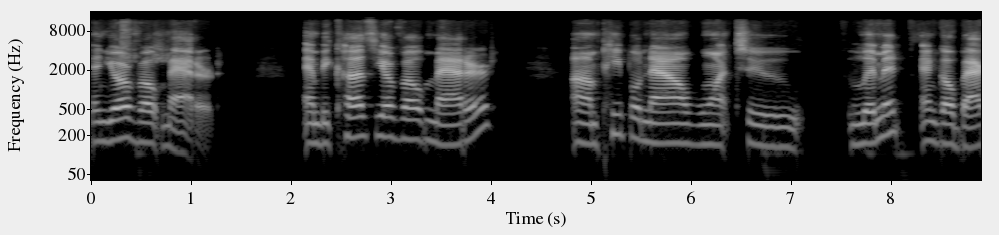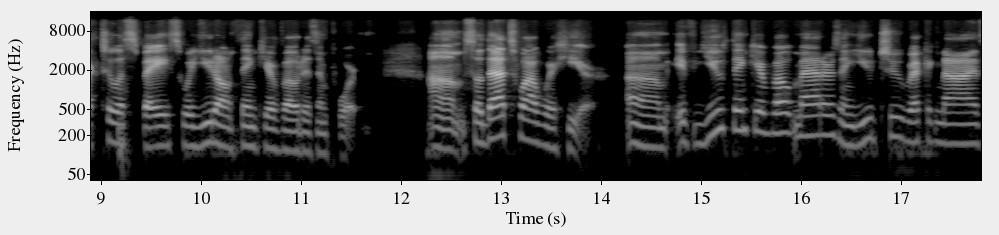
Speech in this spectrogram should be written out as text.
and your vote mattered. And because your vote mattered um, people now want to limit and go back to a space where you don't think your vote is important. Um, so that's why we're here. Um, if you think your vote matters and you too recognize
